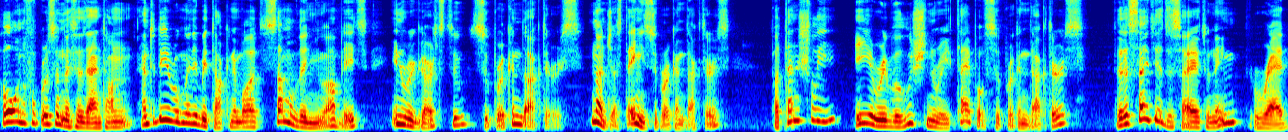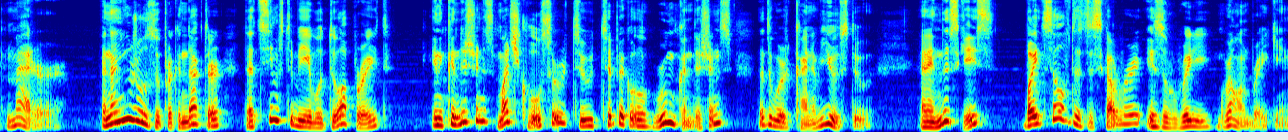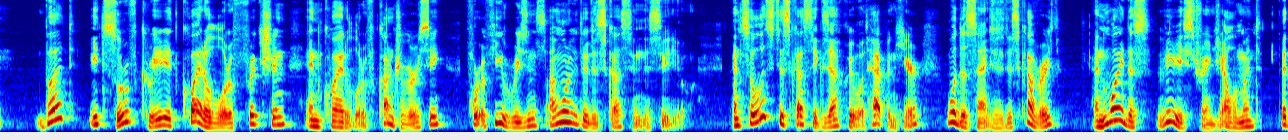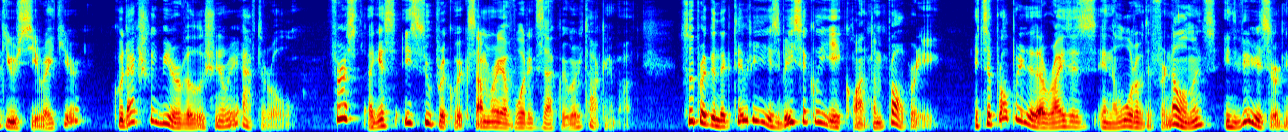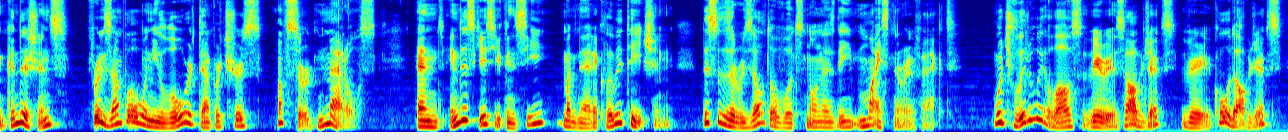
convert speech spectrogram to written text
Hello wonderful person, this is Anton, and today we're going to be talking about some of the new updates in regards to superconductors. Not just any superconductors, potentially a revolutionary type of superconductors that the scientists decided to name red matter. An unusual superconductor that seems to be able to operate in conditions much closer to typical room conditions that we're kind of used to. And in this case, by itself this discovery is already groundbreaking. But it sort of created quite a lot of friction and quite a lot of controversy for a few reasons I wanted to discuss in this video. And so let's discuss exactly what happened here, what the scientists discovered, and why this very strange element that you see right here could actually be revolutionary after all. First, I guess a super quick summary of what exactly we're talking about. Superconductivity is basically a quantum property. It's a property that arises in a lot of different elements in very certain conditions, for example when you lower temperatures of certain metals. And in this case you can see magnetic levitation. This is a result of what's known as the Meissner effect, which literally allows various objects, very cold objects,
